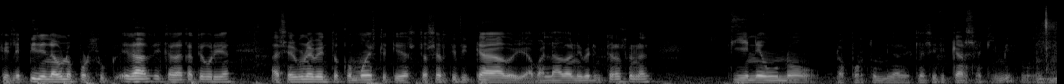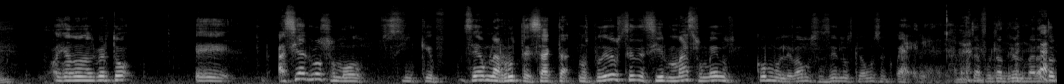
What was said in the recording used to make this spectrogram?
que le piden a uno por su edad de cada categoría, hacer un evento como este que ya está certificado y avalado a nivel internacional, tiene uno la oportunidad de clasificarse aquí mismo. Oiga, don Alberto, eh, así a grosso modo, sin que sea una ruta exacta, ¿nos podría usted decir más o menos cómo le vamos a hacer los que vamos a el maratón,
